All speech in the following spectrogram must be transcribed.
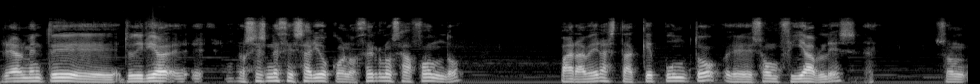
realmente yo diría, nos es necesario conocerlos a fondo para ver hasta qué punto son fiables, son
